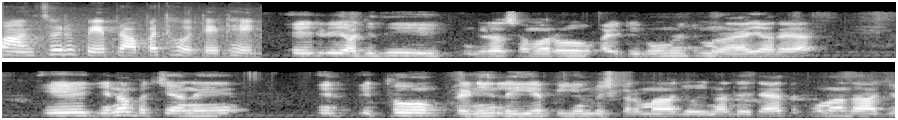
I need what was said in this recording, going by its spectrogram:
500 रुपये प्राप्त होते थे ਇਹ ਜਿਹੜੀ ਅੱਜ ਦੀ ਜਿਹੜਾ ਸਮਾਰੋਹ ਆਈਟੀ ਭੂਮੀ ਵਿੱਚ ਮਨਾਇਆ ਜਾ ਰਿਹਾ ਹੈ ਇਹ ਜਿਨ੍ਹਾਂ ਬੱਚਿਆਂ ਨੇ ਇ- ਇੱਥੋਂ ਟ੍ਰੇਨਿੰਗ ਲਈ ਹੈ ਪੀਐਮ ਵਿਸ਼ਵਕਰਮਾ ਯੋਜਨਾ ਦੇ ਤਹਿਤ ਉਹਨਾਂ ਦਾ ਅੱਜ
